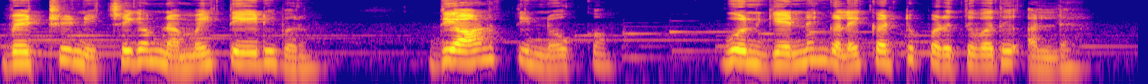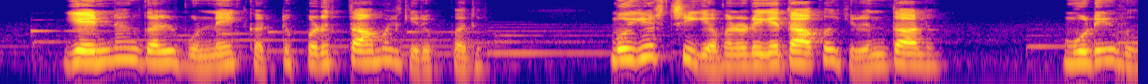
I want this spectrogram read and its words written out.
வெற்றி நிச்சயம் நம்மை தேடி வரும். தியானத்தின் நோக்கம் உன் எண்ணங்களை கட்டுப்படுத்துவது அல்ல. எண்ணங்கள் உன்னை கட்டுப்படுத்தாமல் இருப்பது. முயற்சி எவனுடையதாக இருந்தாலும் முடிவு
